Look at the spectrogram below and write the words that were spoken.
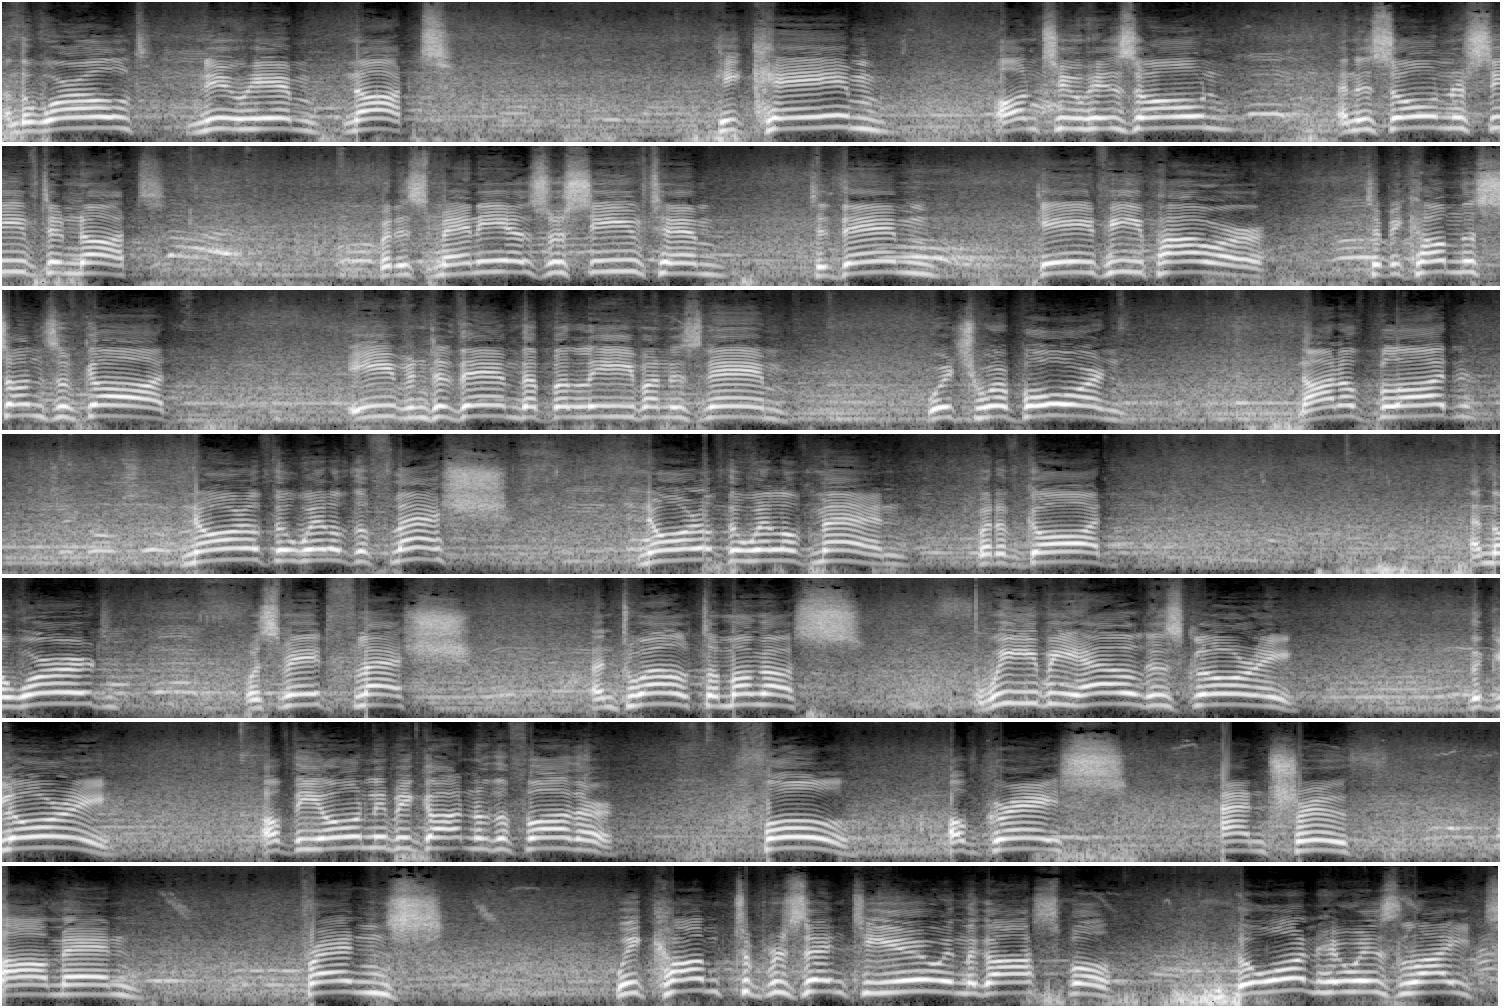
and the world knew him not. He came unto his own, and his own received him not. But as many as received him, to them gave he power to become the sons of God, even to them that believe on his name, which were born not of blood, nor of the will of the flesh, nor of the will of man, but of God. And the Word was made flesh and dwelt among us. We beheld his glory, the glory of the only begotten of the Father, full of grace and truth. Amen. Friends, we come to present to you in the gospel the one who is light.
